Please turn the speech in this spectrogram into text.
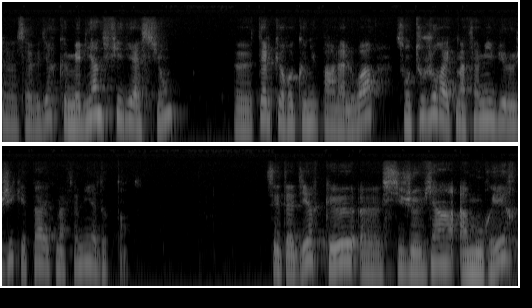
euh, ça veut dire que mes liens de filiation, euh, tels que reconnus par la loi, sont toujours avec ma famille biologique et pas avec ma famille adoptante. C'est-à-dire que euh, si je viens à mourir,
